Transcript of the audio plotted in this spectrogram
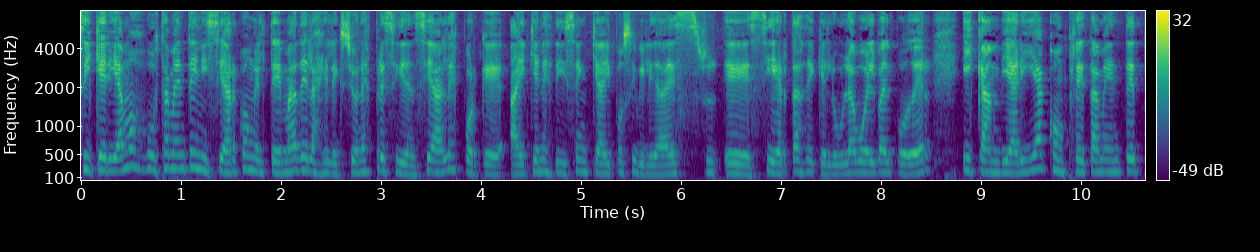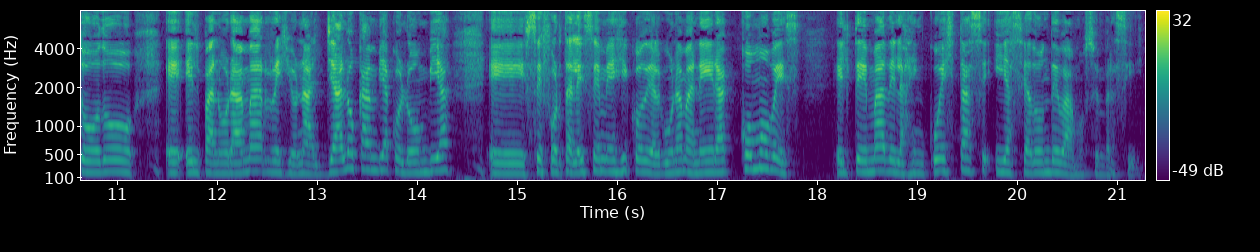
Sí, queríamos justamente iniciar con el tema de las elecciones presidenciales, porque hay quienes dicen que hay posibilidades eh, ciertas de que Lula vuelva al poder y cambiaría completamente todo eh, el panorama regional. Ya lo cambia Colombia, eh, se fortalece México de alguna manera. ¿Cómo ves el tema de las encuestas y hacia dónde vamos en Brasil?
